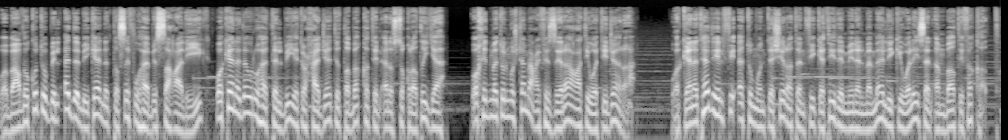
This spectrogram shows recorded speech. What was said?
وبعض كتب الأدب كانت تصفها بالصعاليك وكان دورها تلبية حاجات الطبقة الأرستقراطية وخدمة المجتمع في الزراعة والتجارة. وكانت هذه الفئة منتشرة في كثير من الممالك وليس الأنباط فقط.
